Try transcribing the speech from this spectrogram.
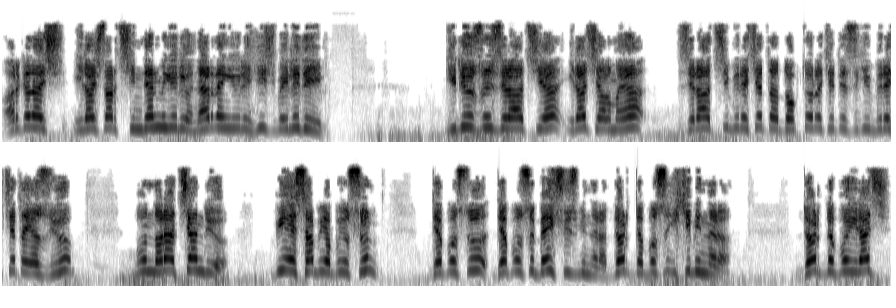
Arkadaş, ilaçlar Çin'den mi geliyor, nereden geliyor hiç belli değil. Gidiyorsun ziraatçıya, ilaç almaya, ziraatçı bir reçete, doktor reçetesi gibi bir reçete yazıyor. Bunları atacaksın diyor. Bir hesap yapıyorsun, deposu deposu 500 bin lira, 4 deposu 2 bin lira. 4 depo ilaç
